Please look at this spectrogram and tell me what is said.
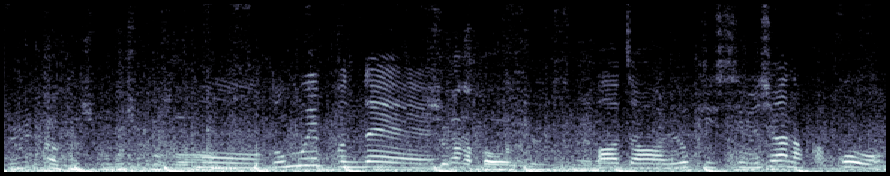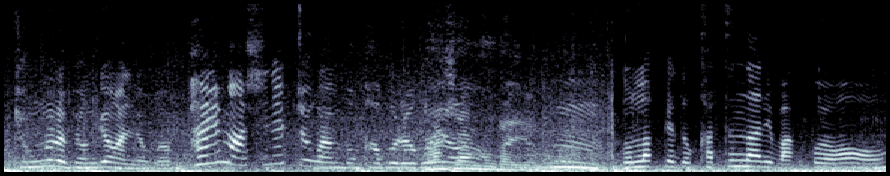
좀 이따 다시 보고 싶어서. 어 너무 예쁜데. 시간 아까워 이렇게 있으면. 맞아 이렇게 있으면 시간 아깝고. 경로를 변경하려고요. 팔마 시내 쪽을 한번 가보려고 다시 한번 가려고. 음, 놀랍게도 같은 날이 맞고요.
